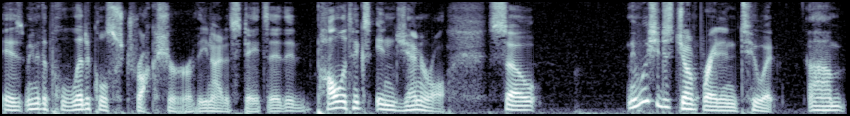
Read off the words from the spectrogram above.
is maybe the political structure of the United States, uh, politics in general. So maybe we should just jump right into it. Um,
